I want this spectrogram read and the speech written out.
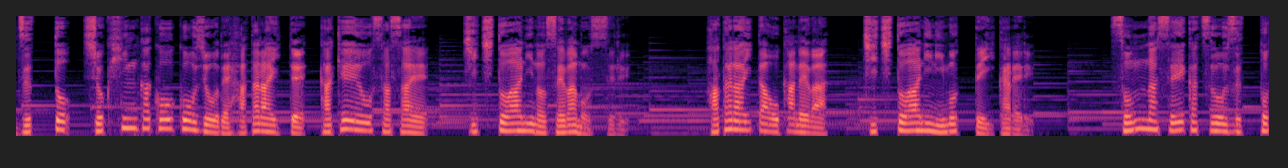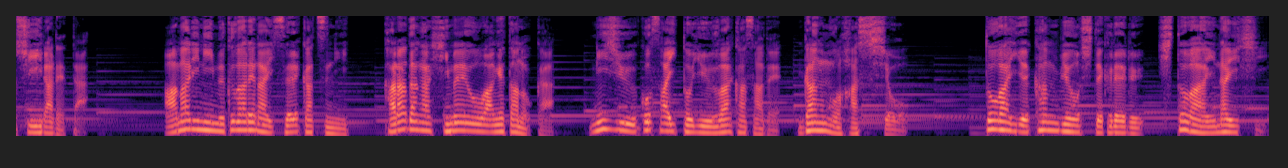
ずっと食品加工工場で働いて家計を支え父と兄の世話もする。働いたお金は父と兄に持っていかれる。そんな生活をずっと強いられた。あまりに報われない生活に体が悲鳴を上げたのか25歳という若さで癌を発症。とはいえ看病してくれる人はいないし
